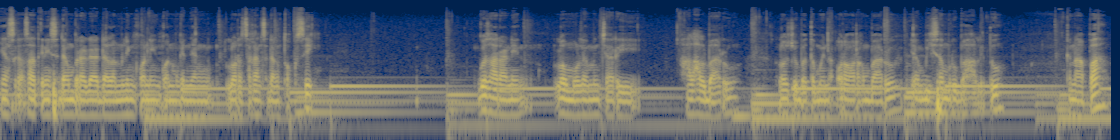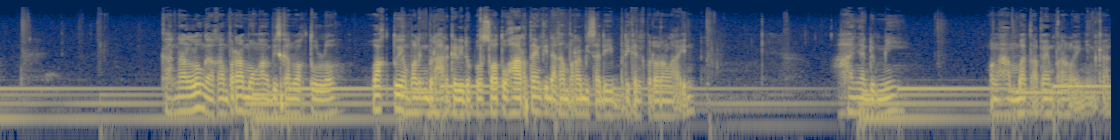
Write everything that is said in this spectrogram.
yang saat ini sedang berada dalam lingkungan-lingkungan mungkin yang lo rasakan sedang toksik gue saranin lo mulai mencari hal-hal baru. Lo coba temuin orang-orang baru yang bisa merubah hal itu. Kenapa? Karena lo gak akan pernah mau menghabiskan waktu lo waktu yang paling berharga di hidup lo, suatu harta yang tidak akan pernah bisa diberikan kepada orang lain, hanya demi menghambat apa yang pernah lo inginkan.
